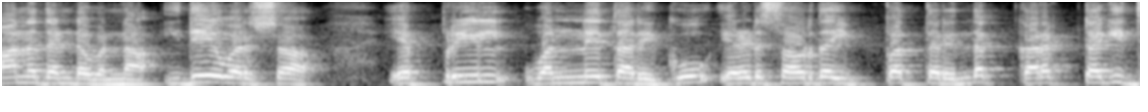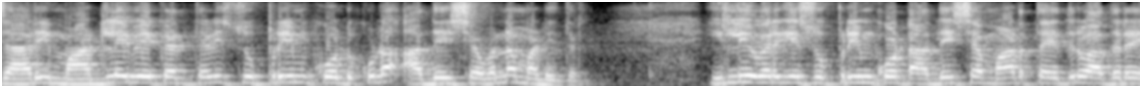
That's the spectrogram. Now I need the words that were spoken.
ಮಾನದಂಡವನ್ನು ಇದೇ ವರ್ಷ ಏಪ್ರಿಲ್ ಒಂದನೇ ತಾರೀಕು ಎರಡು ಸಾವಿರದ ಇಪ್ಪತ್ತರಿಂದ ಕರೆಕ್ಟಾಗಿ ಜಾರಿ ಮಾಡಲೇಬೇಕಂತೇಳಿ ಸುಪ್ರೀಂ ಕೋರ್ಟ್ ಕೂಡ ಆದೇಶವನ್ನು ಮಾಡಿದರು. ಇಲ್ಲಿವರೆಗೆ ಸುಪ್ರೀಂ ಕೋರ್ಟ್ ಆದೇಶ ಮಾಡ್ತಾ ಇದ್ರು, ಆದರೆ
